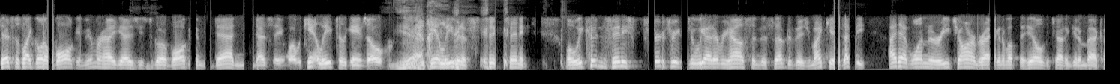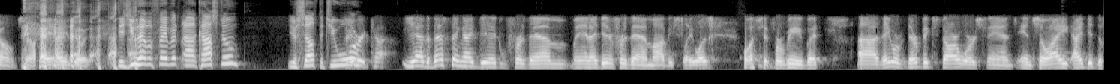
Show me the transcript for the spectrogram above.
See, that's just like going to a ball game. Remember how you guys used to go to a ball game with dad, and dad saying, "Well, we can't leave till the game's over. Yeah, you can't leave in a sixth inning." Well, we couldn't finish trick or treat until we got every house in the subdivision. My kids, I'd be I'd have one under each arm dragging them up the hill to try to get them back home. So I, I enjoyed it. Did you have a favorite uh, costume? Yourself that you wore? Co- yeah, the best thing I did for them, and I did it for them. Obviously, was wasn't for me, but uh, they were they're big Star Wars fans, and so I I did the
